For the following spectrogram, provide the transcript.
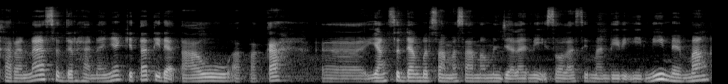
karena sederhananya kita tidak tahu apakah yang sedang bersama-sama menjalani isolasi mandiri ini memang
